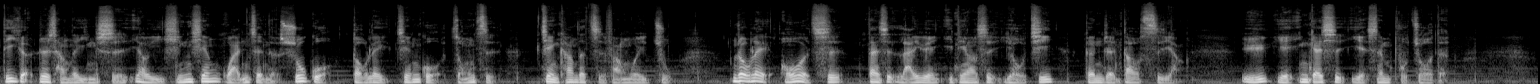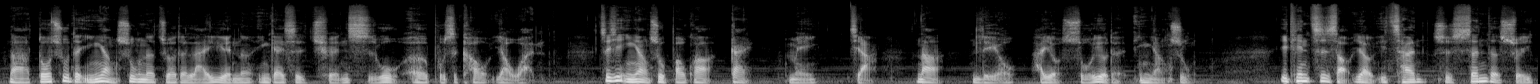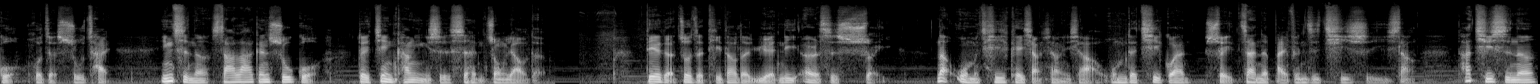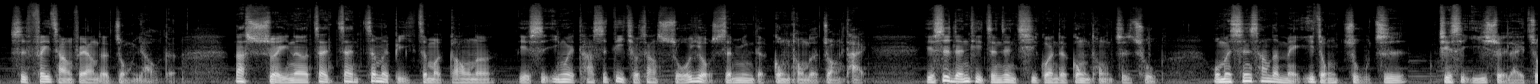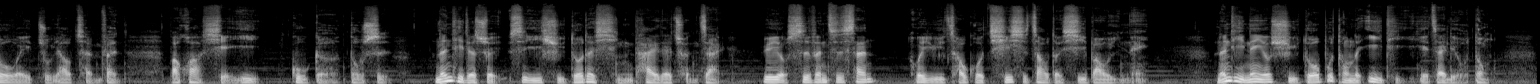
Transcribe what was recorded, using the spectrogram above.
第一个，日常的饮食要以新鲜完整的蔬果、豆类、坚果、种子、健康的脂肪为主。肉类偶尔吃，但是来源一定要是有机跟人道饲养。鱼也应该是野生捕捉的。那多数的营养素呢，主要的来源呢，应该是全食物，而不是靠药丸。这些营养素包括钙、镁、钾。钠、硫，还有所有的营养素，一天至少要有一餐是生的水果或者蔬菜。因此呢，沙拉跟蔬果对健康饮食是很重要的。第二个，作者提到的原力二是水。那我们其实可以想象一下，我们的器官水占了百分之七十以上，它其实呢是非常非常的重要的。那水呢，在占这么比这么高呢？也是因为它是地球上所有生命的共同的状态，也是人体真正器官的共同之处。我们身上的每一种组织，皆是以水来作为主要成分，包括血液、骨骼都是。人体的水是以许多的形态在存在，约有四分之三位于超过七十兆的细胞以内。人体内有许多不同的液体也在流动，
